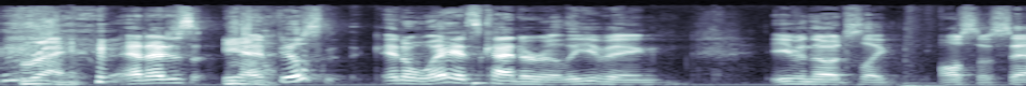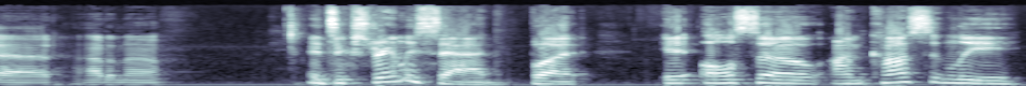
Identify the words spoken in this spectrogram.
right. And I just, yeah. it feels in a way it's kind of relieving, even though it's like also sad. I don't know. It's extremely sad, but it also I'm constantly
